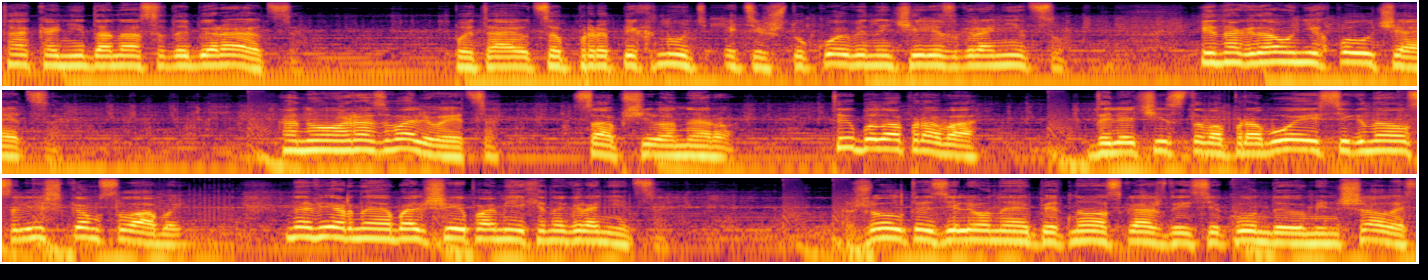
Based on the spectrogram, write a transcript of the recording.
«Так они до нас и добираются. Пытаются пропихнуть эти штуковины через границу. Иногда у них получается». «Оно разваливается», — сообщила Неро. «Ты была права. Для чистого пробоя сигнал слишком слабый. Наверное, большие помехи на границе». Желто-зеленое пятно с каждой секундой уменьшалось,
